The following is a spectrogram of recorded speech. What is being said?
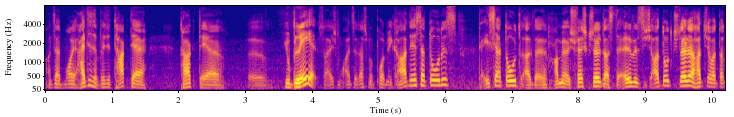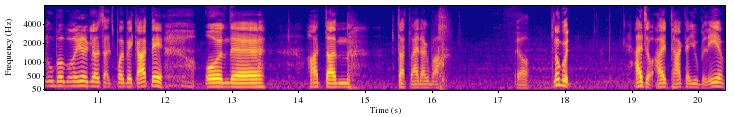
Und sagt, heute ist ein Tag der, Tag der äh, Jubiläe, sag ich mal. Also, dass man Paul McCartney ist, der tot ist. Der ist ja tot. Also, haben wir euch festgestellt, dass der Elvis sich auch totgestellt hat. Hat sich aber dann umoperieren gelassen als Paul McCartney. Und äh, hat dann das weitergemacht. Ja, na gut. Also, halt Tag der Jubiläe.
